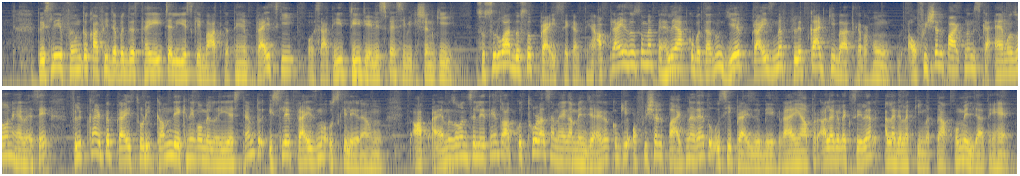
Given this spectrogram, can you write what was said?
तो इसलिए फ़ोन तो काफ़ी ज़बरदस्त है ही। चलिए इसकी बात करते हैं प्राइस की और साथ ही डिटेल स्पेसिफिकेशन की। सो शुरुआत दोस्तों प्राइस से करते हैं। अब प्राइस दोस्तों मैं पहले आपको बता दूँ, ये प्राइस मैं फ्लिपकार्ट की बात कर रहा हूँ। ऑफिशियल पार्टनर इसका अमेजोन है वैसे। फ्लिपकार्ट पे प्राइस थोड़ी कम देखने को मिल रही है इस टाइम तो इसलिए प्राइस मैं उसके ले रहा हूँ। आप अमेजोन से लेते हैं तो आपको थोड़ा सा महँगा मिल जाएगा, क्योंकि ऑफिशियल पार्टनर है तो उसी प्राइस में बेच रहा है। यहाँ पर अलग अलग सेलर अलग अलग कीमत में आपको मिल जाते हैं।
